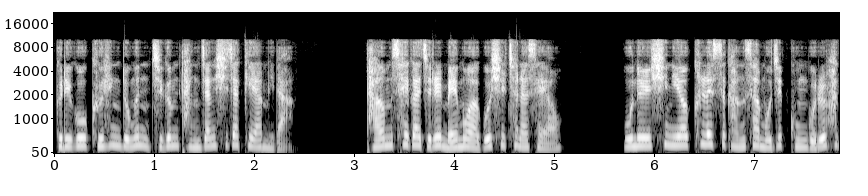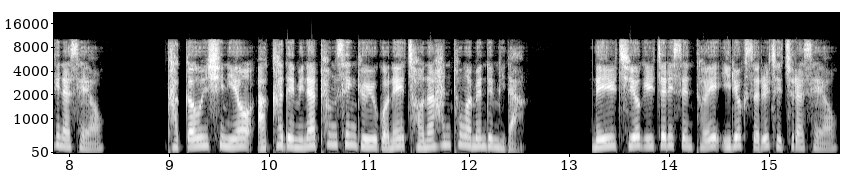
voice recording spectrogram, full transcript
그리고 그 행동은 지금 당장 시작해야 합니다. 다음 세 가지를 메모하고 실천하세요. 오늘 시니어 클래스 강사 모집 공고를 확인하세요. 가까운 시니어 아카데미나 평생교육원에 전화 한 통하면 됩니다. 내일 지역 일자리 센터에 이력서를 제출하세요.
